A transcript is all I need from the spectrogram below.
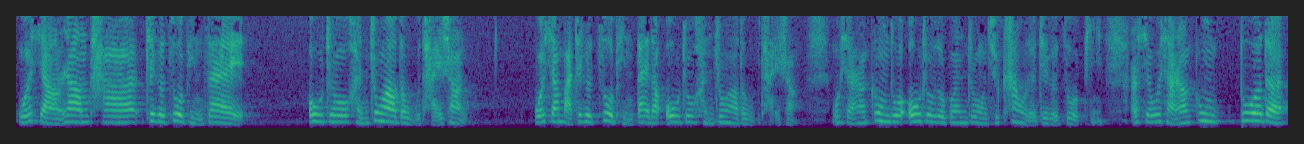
我想让他这个作品在欧洲很重要的舞台上。我想把这个作品带到欧洲很重要的舞台上，我想让更多欧洲的观众去看我的这个作品，而且我想让更多的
